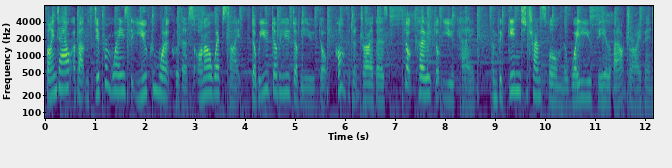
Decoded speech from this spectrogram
Find out about the different ways that you can work with us on our website www.confidentdrivers.co.uk and begin to transform the way you feel about driving.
